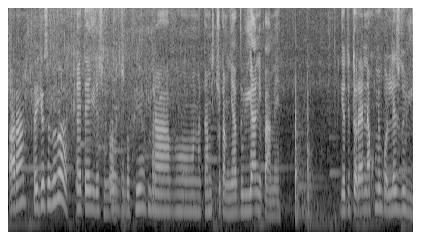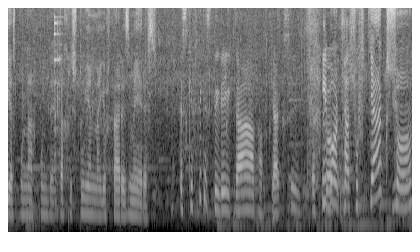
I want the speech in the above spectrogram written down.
Άρα, τέλειωσε τούτο. Ε, τέλειωσε Όχι, τούτο. θα το φύγω. Μπράβο, να κάνεις και καμιά δουλειά, είπαμε. Διότι τώρα να έχουμε πολλές δουλειές που να έρχονται τα Χριστούγεννα γιορτάρες μέρες. Ε, σκεφτήκες τι γλυκά θα φτιάξει; εκτός- Λοιπόν, θα σου φτιάξω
